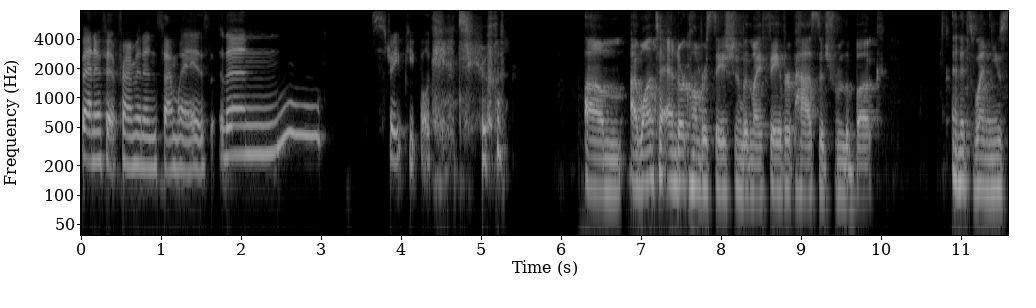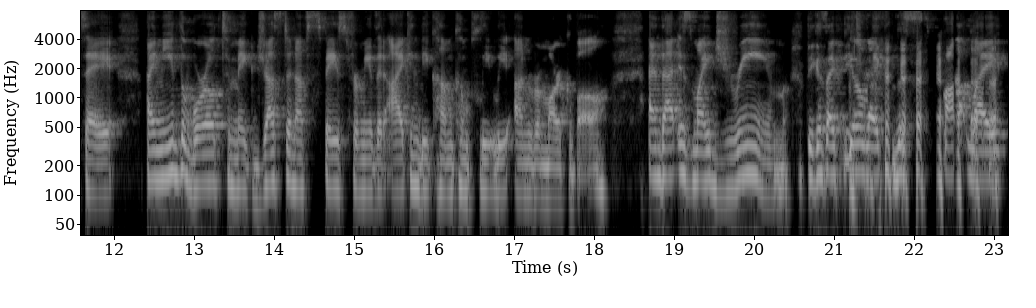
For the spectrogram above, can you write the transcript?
benefit from it in some ways, then straight people can't too. Um, I want to end our conversation with my favorite passage from the book. And it's when you say, I need the world to make just enough space for me that I can become completely unremarkable. And that is my dream because I feel like the spotlight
